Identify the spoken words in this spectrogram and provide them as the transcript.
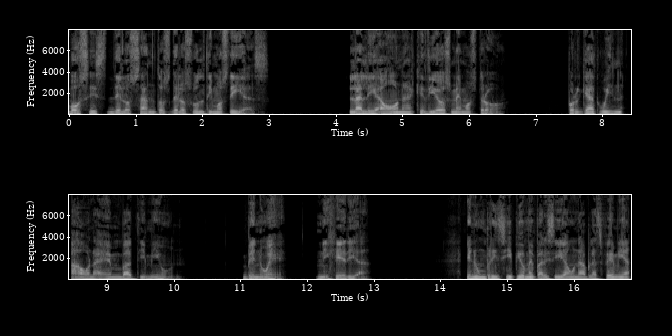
Voces de los Santos de los Últimos Días. La Leona que Dios me mostró. Por Gadwin Aonaemba Timiun. Benue, Nigeria. En un principio me parecía una blasfemia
